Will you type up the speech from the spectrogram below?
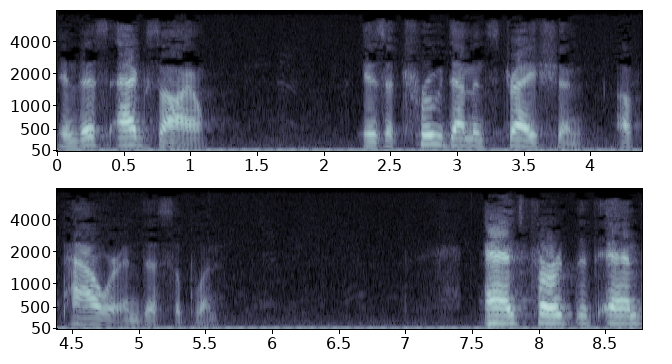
in this exile is a true demonstration of power and discipline. And for, and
